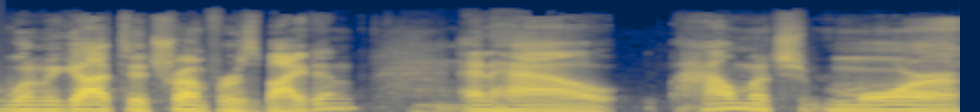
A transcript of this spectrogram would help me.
when we got to Trump versus Biden, mm-hmm. and how how much more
